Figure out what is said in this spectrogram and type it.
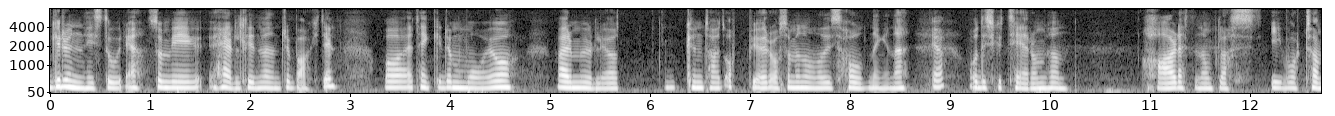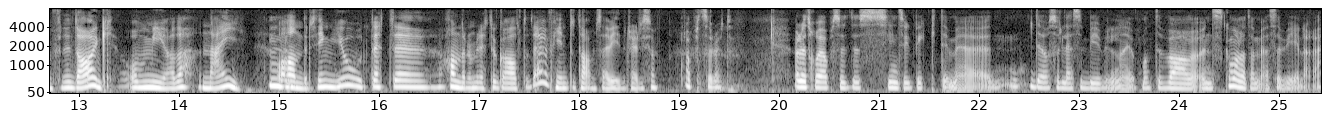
grunnhistorie som vi hele tiden vender tilbake til. Og jeg tenker det må jo være mulig å kunne ta et oppgjør også med noen av disse holdningene. Ja. Og diskutere om sånn Har dette noen plass i vårt samfunn i dag? Og mye av det nei. Mm. Og andre ting jo, dette handler om rett og galt, og det er jo fint å ta med seg videre, liksom. Absolutt. Og det tror jeg absolutt er sinnssykt viktig med det å lese Bibelen, er jo på en måte hva ønsker man å ta med seg videre?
